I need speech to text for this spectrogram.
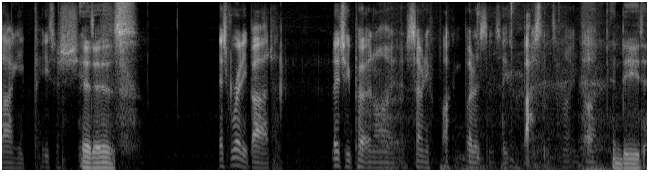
laggy piece of shit. It is. It's really bad. Literally putting on so many fucking bullets into these bastards and not. Indeed.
